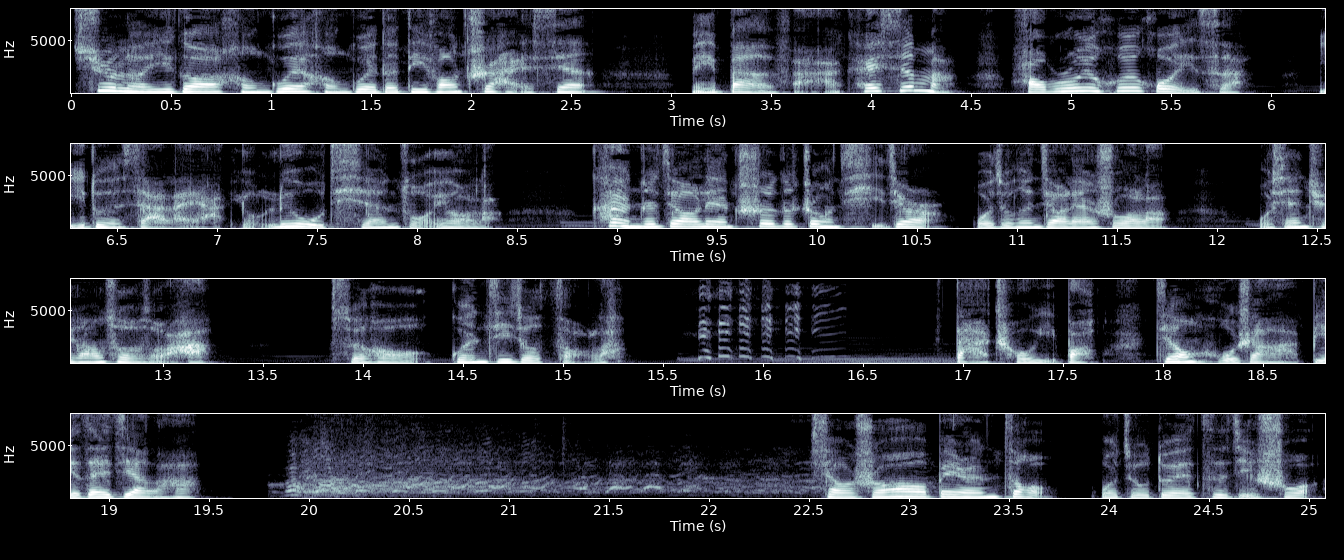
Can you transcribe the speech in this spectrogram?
去了一个很贵很贵的地方吃海鲜，没办法，开心嘛，好不容易挥霍一次，一顿下来呀，有六千左右了。看着教练吃的正起劲儿，我就跟教练说了：“我先去趟厕所哈。”随后关机就走了。大仇已报，江湖上啊，别再见了哈。小时候被人揍。我就对自己说：“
